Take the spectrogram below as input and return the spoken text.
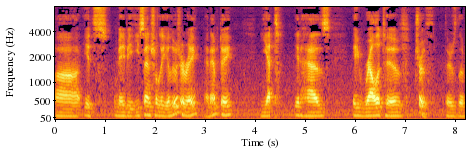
Uh, it's maybe essentially illusory and empty, yet it has a relative truth. There's the,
